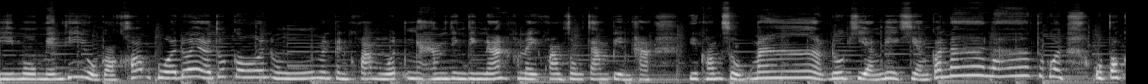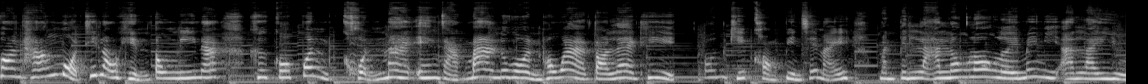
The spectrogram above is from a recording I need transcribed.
มีโมเมนต์ที่อยู่กับครอบครัวด้วยอะทุกคนโอ้มันเป็นความงดงามจริง ๆ นะ ในความทรงจำปิ่นค่ะมีความสุขมาก ดูเขียงดิเขียงก็น่ารักทุกคนอุปกรณ์ทั้งหมดที่เราเห็นตรงนี้นะ คือโกเปิลขนมาเองจากบ้านทุกคน เพราะว่าตอนแรกที่ ต้นคลิปของปิ่นใช่ไหม มันเป็นลานโล่งๆเลย ไม่มีอะไรอยู่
